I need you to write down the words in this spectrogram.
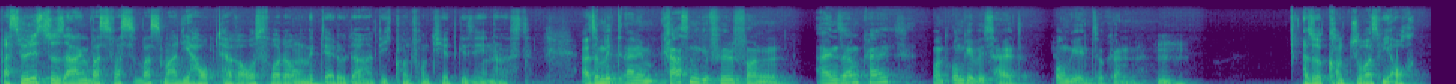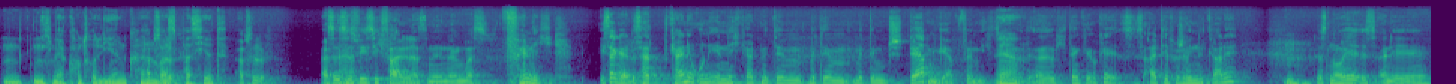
Was würdest du sagen, was, was, was war die Hauptherausforderung, mit der du da dich konfrontiert gesehen hast? Also mit einem krassen Gefühl von Einsamkeit und Ungewissheit umgehen zu können. Mhm. Also sowas wie auch nicht mehr kontrollieren können, Absolut. was passiert? Absolut. Also es ist wie sich fallen lassen in irgendwas völlig. Ich sage ja, das hat keine Unähnlichkeit mit dem, mit dem, mit dem Sterben gehabt für mich. Ja. Also ich denke, okay, das Alte verschwindet gerade. Mhm. Das Neue ist eine,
